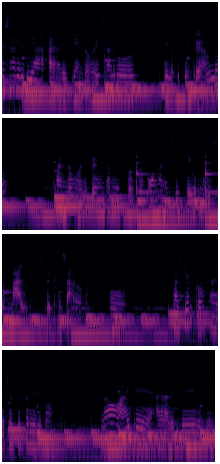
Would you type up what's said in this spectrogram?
Empezar el día agradeciendo es algo de lo que siempre hablo. Cuando le pregunto a mi esposo, ¿cómo amaneciste? Y él me dice, mal, estoy cansado. O cualquier cosa, yo siempre le digo, no, hay que agradecer. Y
